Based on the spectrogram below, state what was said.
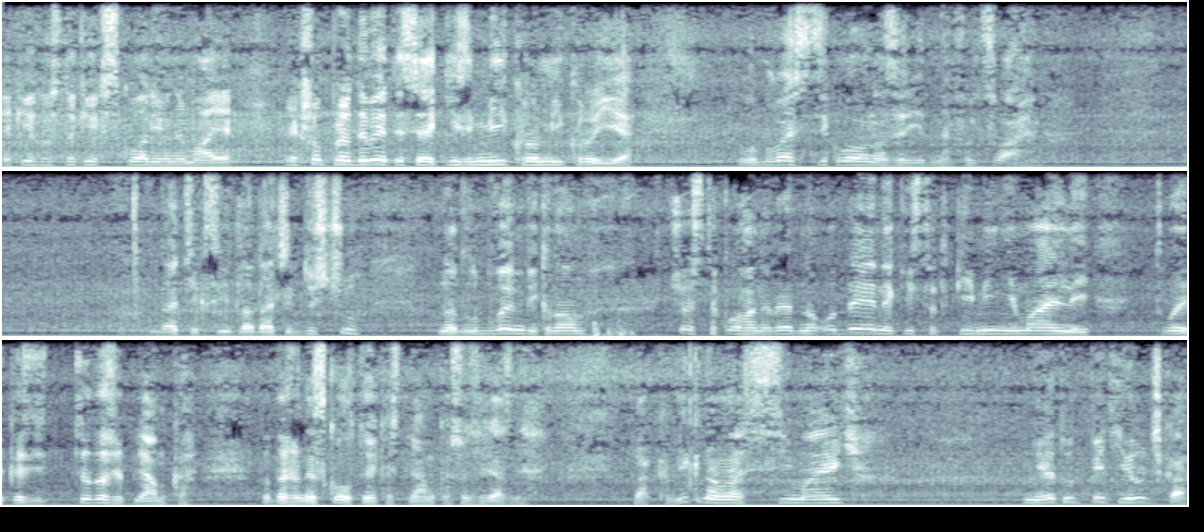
якихось таких сколів немає. Якщо придивитися, якісь мікро-мікро є. Лобове стекло у нас рідне, Volkswagen. Датчик світла, датчик дощу. Над лобовим вікном щось такого не видно. Один якийсь тут такий мінімальний. Твоє якась, це теж плямка. Це навіть не скол, то якась плямка, щось грязне. Так, вікна у нас всі мають. Ні, тут п'ятірочка.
